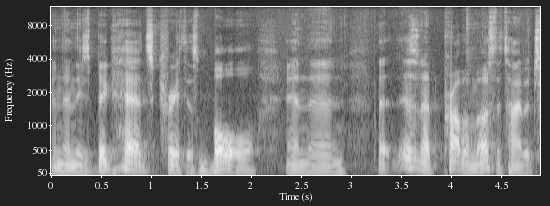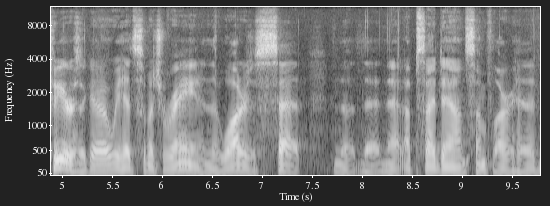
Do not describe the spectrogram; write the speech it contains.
and then these big heads create this bowl. And then that isn't a problem most of the time, but two years ago we had so much rain and the water just set in, the, that, in that upside down sunflower head,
